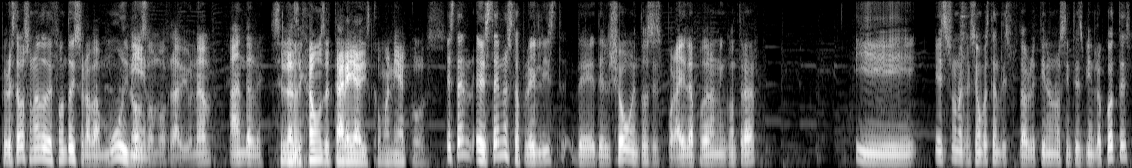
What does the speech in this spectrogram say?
Pero estaba sonando de fondo y sonaba muy No bien. somos Radio UNAM. Ándale. Se las dejamos de tarea, discomaníacos. Está en, está en nuestra playlist de- del show, entonces por ahí la podrán encontrar. Y es una canción bastante disfrutable. Tiene unos sintes bien locotes.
